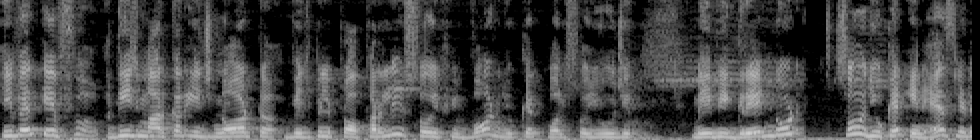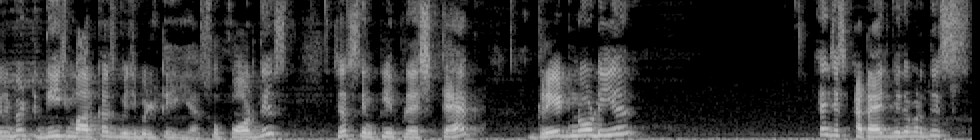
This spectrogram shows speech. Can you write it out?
Even if this marker is not visible properly so if you want you can also use maybe grade node so you can enhance little bit these markers visibility here. So for this just simply press tab grade node here and just attach our this.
